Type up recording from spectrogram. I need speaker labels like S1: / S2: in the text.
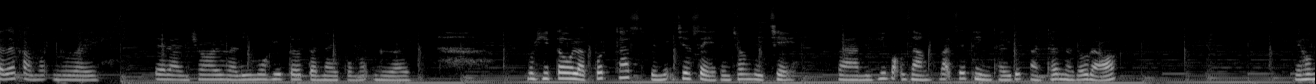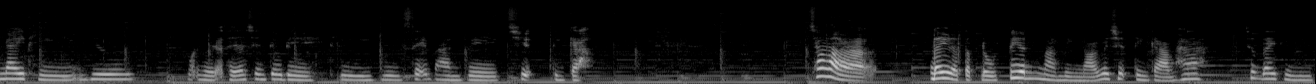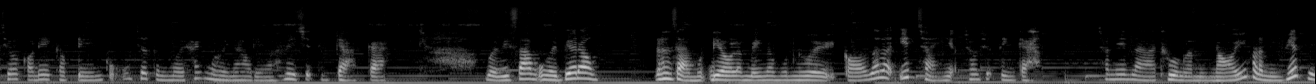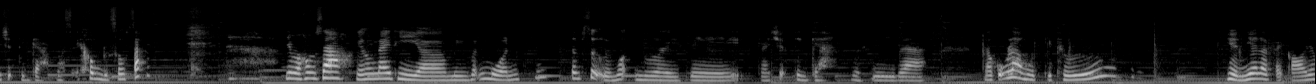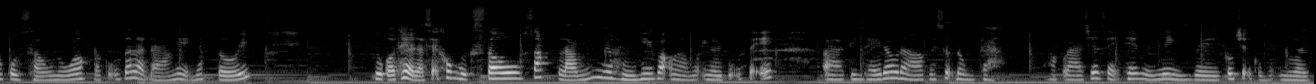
S1: chào tất cả mọi người. Đây là Joy và Ly Mojito tuần này của mọi người. Mojito là podcast với những chia sẻ dành cho người trẻ Và mình hy vọng rằng bạn sẽ tìm thấy được bản thân ở đâu đó. Ngày hôm nay thì như mọi người đã thấy ở trên tiêu đề Thì mình sẽ bàn về chuyện tình cảm. Chắc là đây là tập đầu tiên mà mình nói về chuyện tình cảm ha trước đây thì mình chưa có đề cập đến cũng chưa từng mời khách mời nào để nói về chuyện tình cảm cả. Bởi vì sao mọi người biết không? Đơn giản một điều là mình là một người có rất là ít trải nghiệm trong chuyện tình cảm. Cho nên là thường là mình nói hoặc là mình viết về chuyện tình cảm nó sẽ không được sâu sắc. Nhưng mà không sao ngày hôm nay thì uh, mình vẫn muốn tâm sự với mọi người về cái chuyện tình cảm. Bởi vì là nó cũng là một cái thứ hiển nhiên là phải có trong cuộc sống đúng không? Nó cũng rất là đáng để nhắc tới dù có thể là sẽ không được sâu sắc lắm nhưng mình hy vọng là mọi người cũng sẽ à, tìm thấy đâu đó cái sự đồng cảm hoặc là chia sẻ thêm với mình về câu chuyện của mọi người.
